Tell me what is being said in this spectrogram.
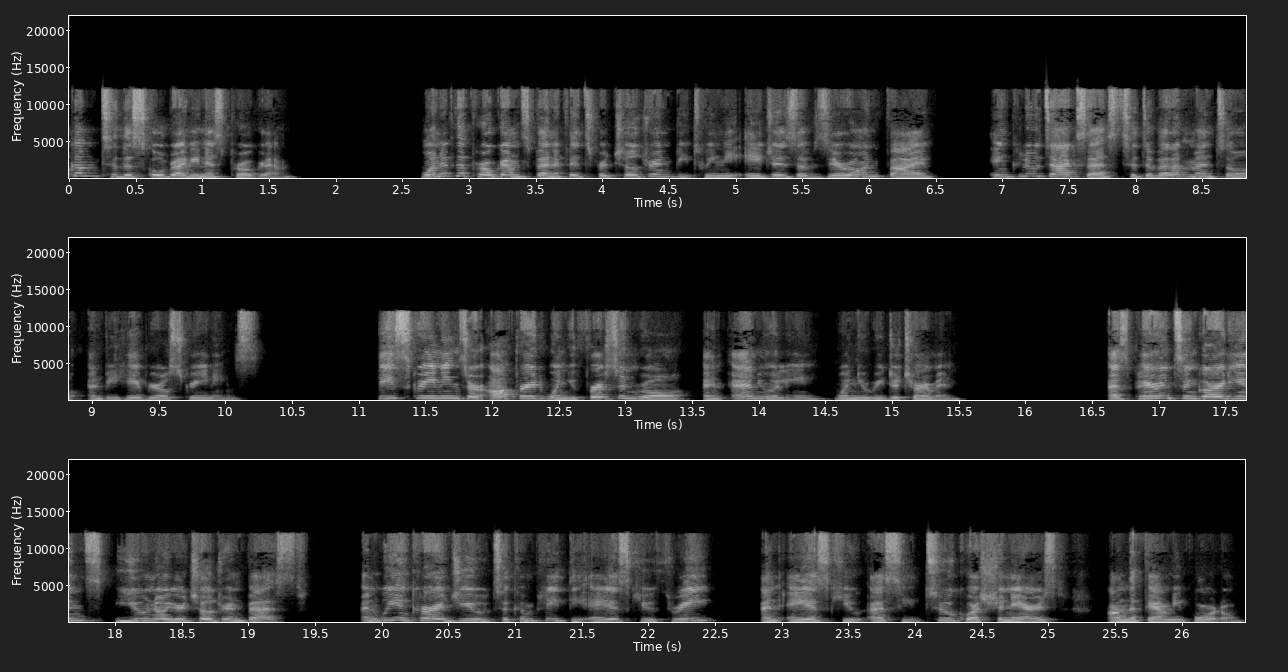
to the School Readiness Program. One of the program's benefits for children between the ages of 0 and 5 includes access to developmental and behavioral screenings. These screenings are offered when you first enroll and annually when you redetermine. As parents and guardians, you know your children best, and we encourage you to complete the ASQ 3 and ASQ SE 2 questionnaires on the Family Portal.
